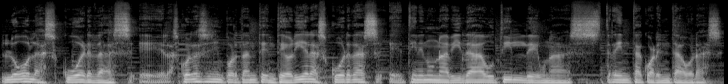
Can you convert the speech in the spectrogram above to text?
Luego las cuerdas. Eh, las cuerdas es importante. En teoría las cuerdas eh, tienen una vida útil de unas 30-40 horas.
